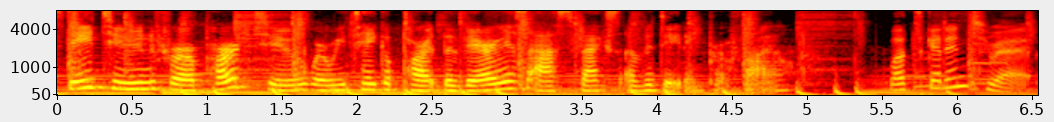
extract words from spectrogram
Stay tuned for our part two, where we take apart the various aspects of a dating profile. Let's get into it.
